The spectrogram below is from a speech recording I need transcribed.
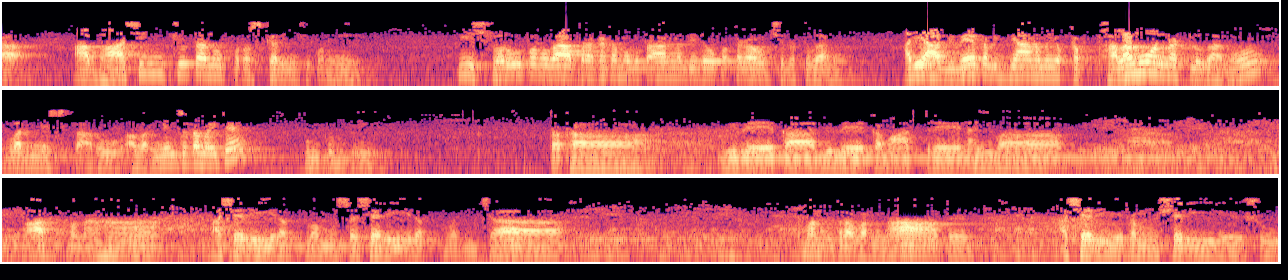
ఆ భాషించుటను పురస్కరించుకొని ఈ స్వరూపముగా ప్రకటమగుతా అన్నదిదో కొత్తగా వచ్చినట్టుగాను అది ఆ వివేక విజ్ఞానం యొక్క ఫలము అన్నట్లుగాను వర్ణిస్తారు. ఆ వర్ణించడం అయితే ఉంటుంది. తథా వివేక వివేకమాత్రేణైవ ఆత్మన అశరీరత్వం సశరీరత్వం చ మంత్రవర్ణాత్ అశరీరం శరీరేషు.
